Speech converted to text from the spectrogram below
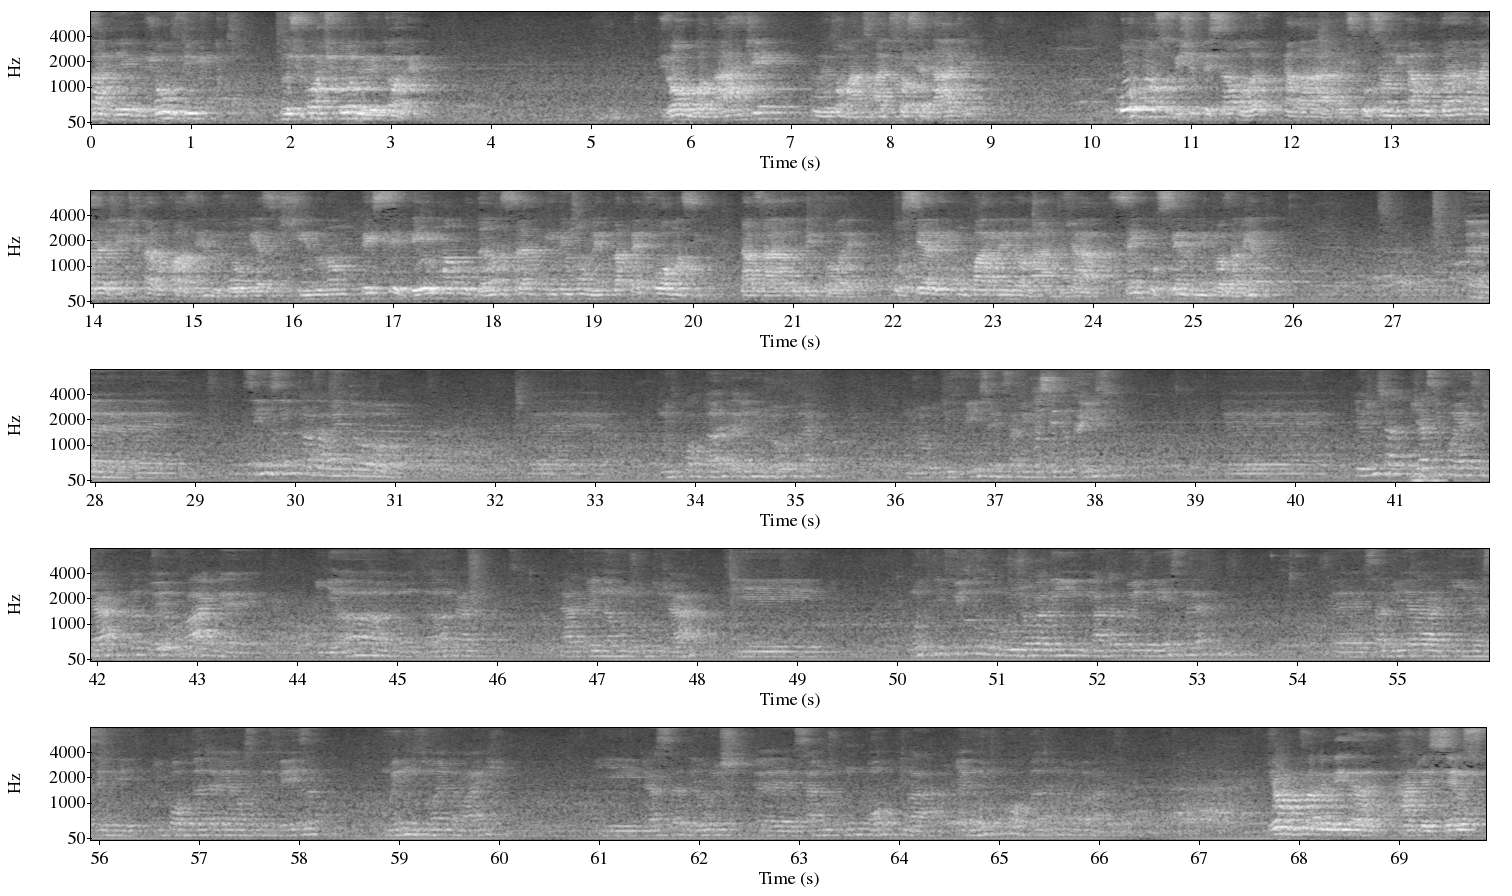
zagueiro João Victor, do Esporte Clube Vitória. João, boa tarde, Luiz Tomates, Rádio Sociedade. Uma substituição, lógico, por causa da expulsão de Camutanga, mas a gente que estava fazendo o jogo e assistindo não percebeu uma mudança em nenhum momento da performance da zaga do Vitória. Você ali com o Wagner Leonardo já 100% de entrosamento? É, sim, sim, entrosamento é, muito importante ali no jogo, né? Um jogo difícil, a gente sabia que ia ser difícil. É, e a gente já, já, se conhece já, tanto eu, Wagner, Ian, Montanga, já treinamos juntos já. E muito difícil o jogo ali em Atlético Goianiense, né? É, sabia que ia ser importante ali a nossa defesa, menos um ainda mais. E graças a Deus é, saímos com um ponto de lá, que é muito importante campeonato. João Fábio Meira, Rádio Excelso,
